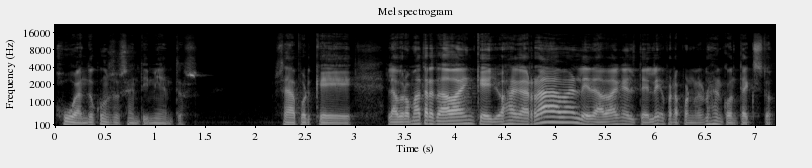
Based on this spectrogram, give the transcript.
jugando con sus sentimientos? O sea, porque la broma trataba en que ellos agarraban, le daban el teléfono, para ponerlos en contexto,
